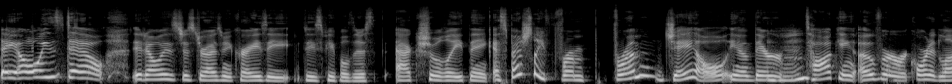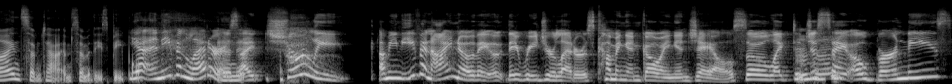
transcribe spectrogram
they always tell. It always just drives me crazy. These people just actually think, especially from from jail. You know, they're mm-hmm. talking over recorded lines sometimes. Some of these people, yeah, and even letters. And I surely. I mean, even I know they they read your letters coming and going in jail. So, like to mm-hmm. just say, "Oh, burn these,"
